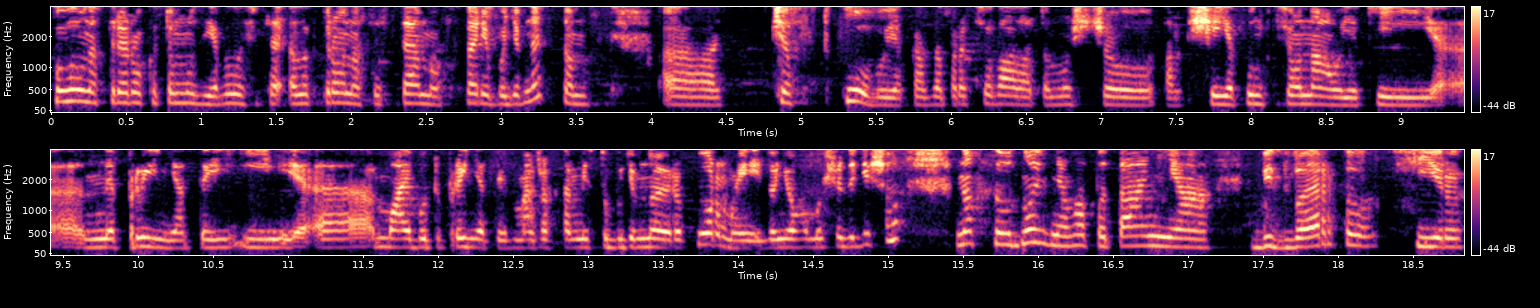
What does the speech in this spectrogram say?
коли у нас три роки тому з'явилася ця електронна система в сфері будівництва, частково, яка запрацювала, тому що там ще є функціонал, який е, не прийнятий і е, має бути прийнятий в межах там містобудівної реформи, і до нього ми ще не дійшли, вона все одно зняла питання відверто сірих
